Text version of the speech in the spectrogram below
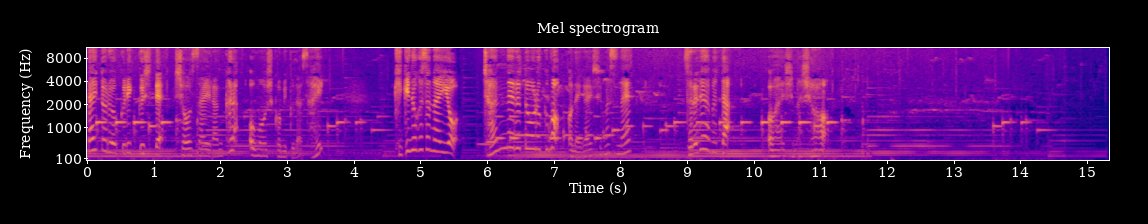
タイトルをクリックして詳細欄からお申し込みください。聞き逃さないようチャンネル登録もお願いしますね。それではまたお会いしましょう。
